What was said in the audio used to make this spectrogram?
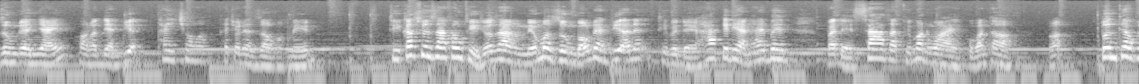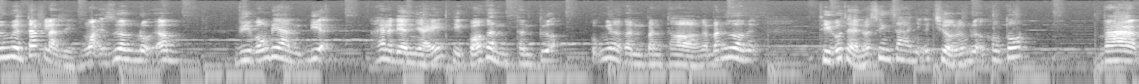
dùng đèn nháy hoặc là đèn điện thay cho thay cho đèn dầu hoặc nến. Thì các chuyên gia phong thủy cho rằng nếu mà dùng bóng đèn điện ấy, thì phải để hai cái đèn hai bên và để xa ra phía mặt ngoài của ban thờ. Vâng đúng không? tuân theo cái nguyên tắc là gì? Ngoại dương nội âm. Vì bóng đèn điện hay là đèn nháy thì quá gần thần tượng cũng như là gần bàn thờ gần bát hương ấy thì có thể nó sinh ra những cái trường năng lượng không tốt. Và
